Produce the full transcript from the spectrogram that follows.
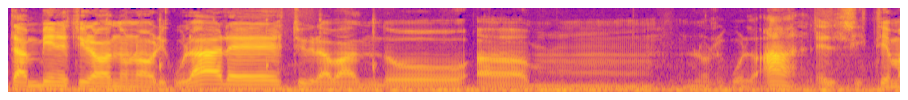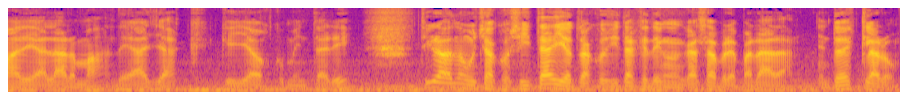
También estoy grabando unos auriculares, estoy grabando... Ah, el sistema de alarma de Ajax, que ya os comentaré. Estoy grabando muchas cositas y otras cositas que tengo en casa preparadas. Entonces, claro,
